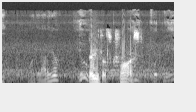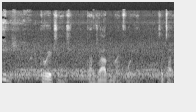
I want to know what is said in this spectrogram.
Hey, wanna get out of here? You Jesus Christ. put me in here. Career change. Got a job in mind for you. Sit tight.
